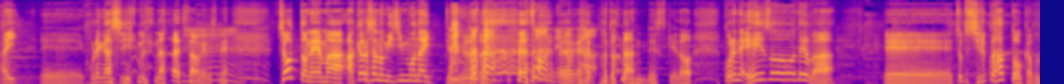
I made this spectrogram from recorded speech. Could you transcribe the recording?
はい、えーこれが CM で流れてたわけですね。ちょっとねまあ明るさのみじんもないっていう。うんそうねなんかことなんですけどこれね映像では、えーちょっとシルクハットをかぶっ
